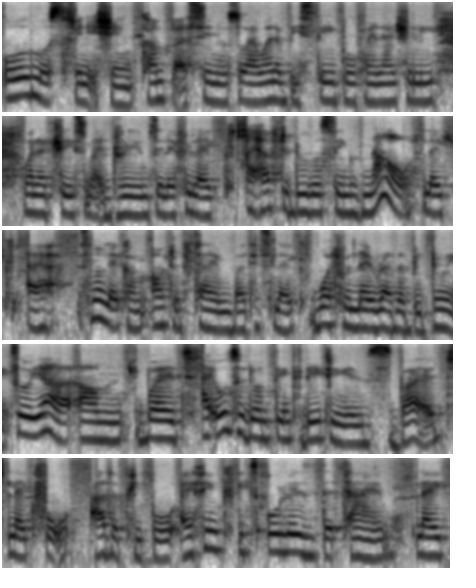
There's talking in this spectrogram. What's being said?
almost finishing campus you know so i want to be stable financially want to chase my dreams and i feel like i have to do those things now. Like i it's not like i'm out of time but it's like what will i rather be doing? So yeah um but i also don't think dating is bad like for other people. I think it's always the time. Like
